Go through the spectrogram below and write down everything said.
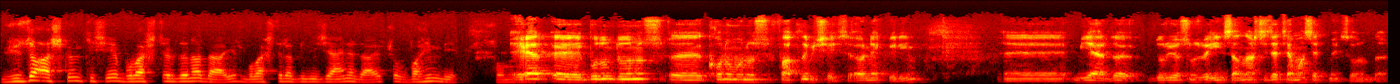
yüzü aşkın kişiye bulaştırdığına dair, bulaştırabileceğine dair çok vahim bir sonuç. Eğer e, bulunduğunuz e, konumunuz farklı bir şeyse, örnek vereyim, e, bir yerde duruyorsunuz ve insanlar size temas etmek zorunda.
